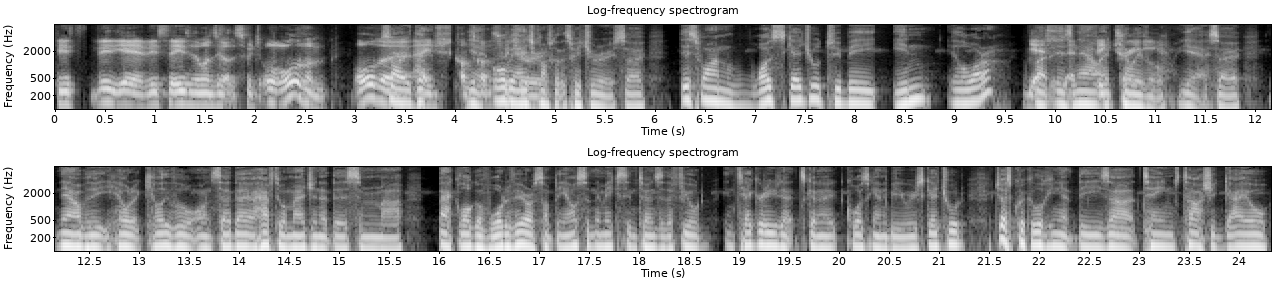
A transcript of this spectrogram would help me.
This, yeah, this, these are the ones that got the switch. All, all of them. All the Sorry, the- age comps yeah, got the all the age comps got the switcheroo. So this one was scheduled to be in Illawarra, Yes, but is now Victory. at Kellyville. Yeah, so now be held at Kellyville on Saturday. I have to imagine that there's some uh, backlog of water there or something else in the mix in terms of the field integrity that's going to cause game to be rescheduled. Just quick looking at these uh, teams, Tarsha Gale.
